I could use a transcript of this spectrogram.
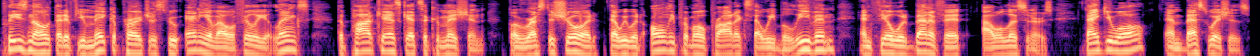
Please note that if you make a purchase through any of our affiliate links, the podcast gets a commission. But rest assured that we would only promote products that we believe in and feel would benefit our listeners. Thank you all and best wishes.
